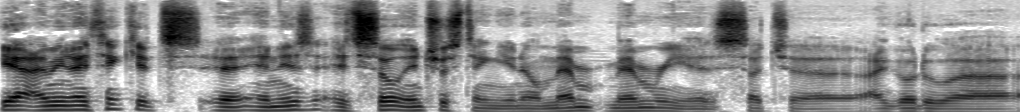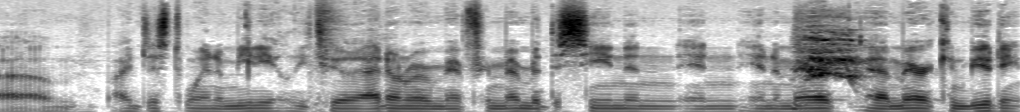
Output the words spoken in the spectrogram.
Yeah, I mean, I think it's uh, and is it's so interesting. You know, mem- memory is such a. I go to a. Um, I just went immediately to. I don't remember if you remember the scene in in in Ameri- American Beauty,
